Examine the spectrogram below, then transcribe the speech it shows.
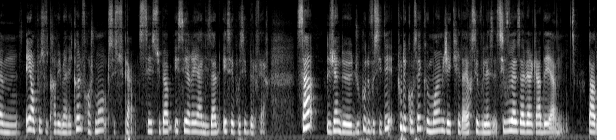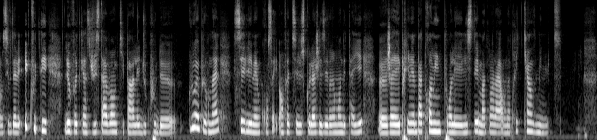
euh, et en plus vous travaillez bien à l'école, franchement, c'est superbe. C'est superbe et c'est réalisable et c'est possible de le faire. Ça, je viens du coup de vous citer tous les conseils que moi-même j'ai écrits. D'ailleurs, si vous les, si vous avez regardés, euh, pardon, si vous avez écouté le podcast juste avant qui parlait du coup de Glue et Journal, c'est les mêmes conseils. En fait, c'est juste que là, je les ai vraiment détaillés. J'avais pris même pas 3 minutes pour les lister. Maintenant, là, on a pris 15 minutes.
